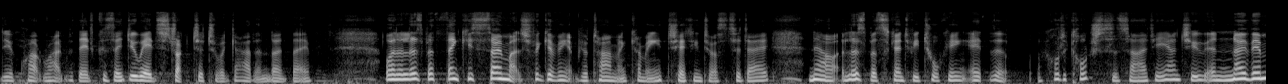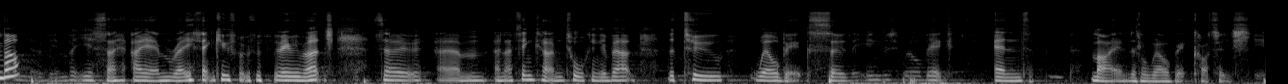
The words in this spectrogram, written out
you're quite right with that because they do add structure to a garden, don't they? Well, Elisabeth, thank you so much for giving up your time and coming and chatting to us today. Now, Elisabeth's going to be talking at the Horticulture Society, aren't you, in November? but yes, I, I am, Ray. Thank you very much. So, um, and I think I'm talking about the two Welbecks, so the English Welbeck and my little Welbeck cottage. Yes,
